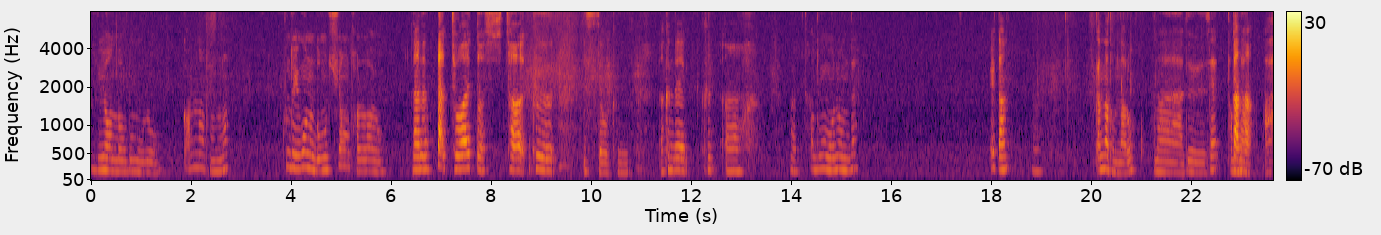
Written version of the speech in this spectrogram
미안 나 너무 어려워. 깐나 덥나? 근데 이거는 너무 취향 달라요. 나는 딱 좋아했던 자 그 있어 그. 아 근데 그어 어렵다. 아 너무 어려운데? 일단 응. 깐나 덤나로 하나 둘셋 덤나 깐나. 아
